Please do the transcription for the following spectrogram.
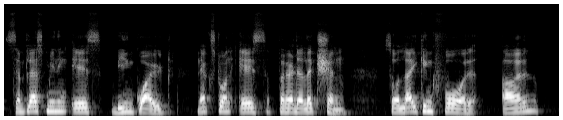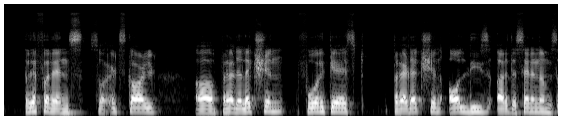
simplest meaning is being quiet next one is predilection. So liking for or preference. So it's called uh, predilection forecast prediction. All these are the synonyms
